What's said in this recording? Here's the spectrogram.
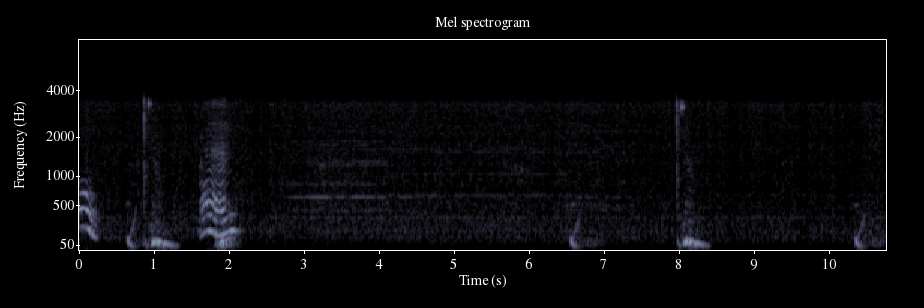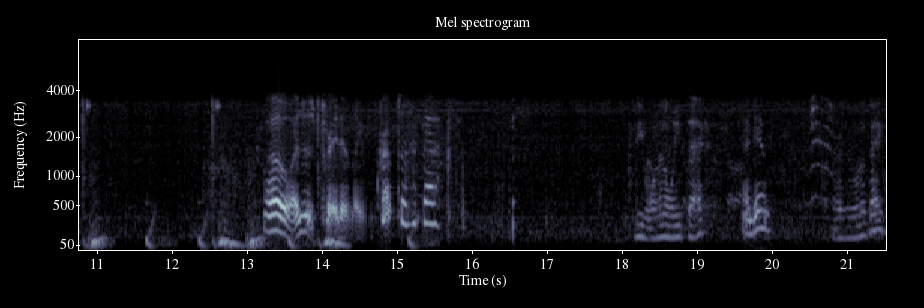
Ooh. And Whoa, I just traded like crap to the back. do you want an elite deck? I do. That's what it takes.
